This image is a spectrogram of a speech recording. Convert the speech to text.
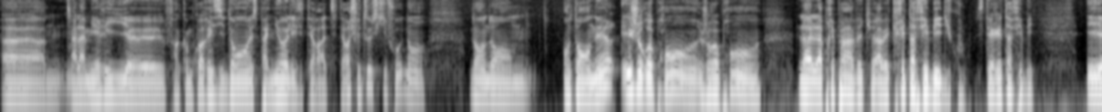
à, à, la mairie euh, enfin comme quoi résident espagnol etc etc je fais tout ce qu'il faut dans, dans, dans en temps en heure et je reprends je reprends la, la prépa avec avec Reta Febe du coup. C'était Reta Febe. Et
